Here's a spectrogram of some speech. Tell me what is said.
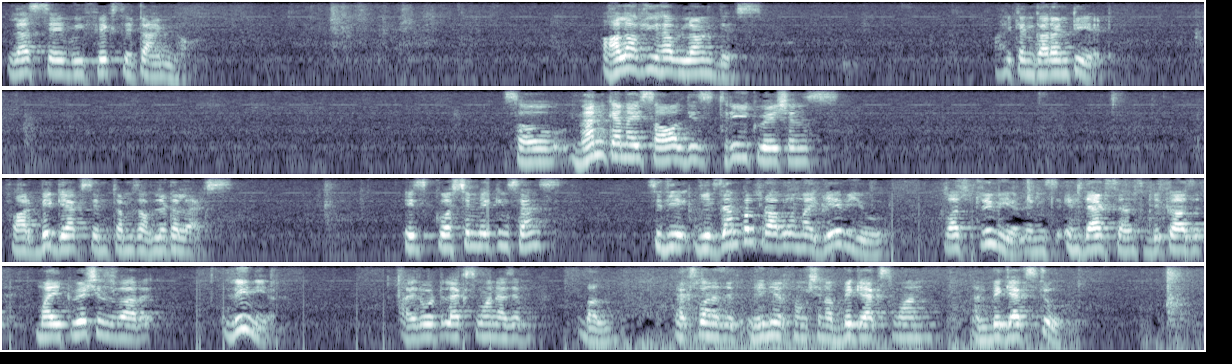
Let's say we fix the time now. All of you have learned this. I can guarantee it. So when can I solve these three equations for big X in terms of little x? Is question making sense? See, the, the example problem I gave you was trivial in, in that sense because my equations were linear. I wrote x1 as a, well, x1 as a linear function of big x1 and big x2.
